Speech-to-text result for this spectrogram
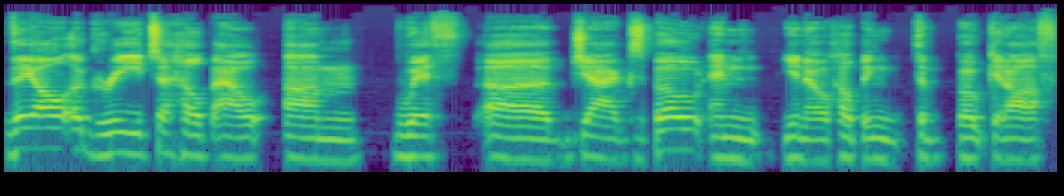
they all agree to help out um, with uh, Jag's boat and you know helping the boat get off.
